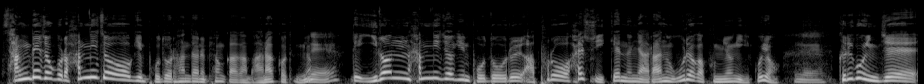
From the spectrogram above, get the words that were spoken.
상대적으로 합리적인 보도를 한다는 평가가 많았거든요. 네. 근데 이런 합리적인 보도를 앞으로 할 수 있겠느냐라는 우려가 분명히 있고요. 네. 그리고 이제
